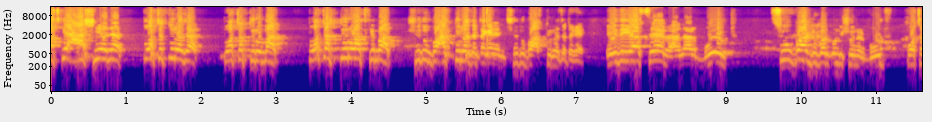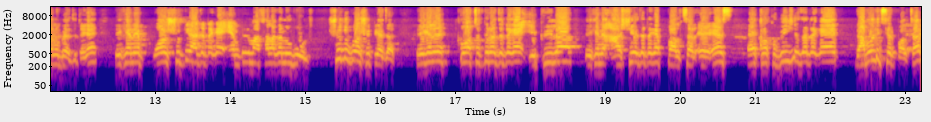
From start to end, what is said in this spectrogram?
আজকে আশি হাজার, পঁচাত্তর হাজার, পঁচাত্তর বাদ। পঁচাত্তর আজকে বাদ, শুধু বাহাত্তর হাজার টাকায় নেন, শুধু বাহাত্তর হাজার টাকায়। এদিকে আছে রানার বোট সুপার ডুপার কন্ডিশনের বোল্ট পঁচানব্বই হাজার টাকায়। এখানে পঁয়ষট্টি হাজার টাকায় এমপির মাথা লাগানো বোল্ট শুধু পঁয়ষট্টি হাজার। এখানে পঁচাত্তর হাজার টাকায় এপ্রিলা এখানে আশি হাজার টাকায় পালসার এস এক লক্ষ বিশ হাজার টাকায় ডাবল ডিক্সের পালসার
